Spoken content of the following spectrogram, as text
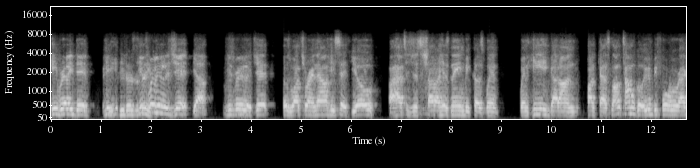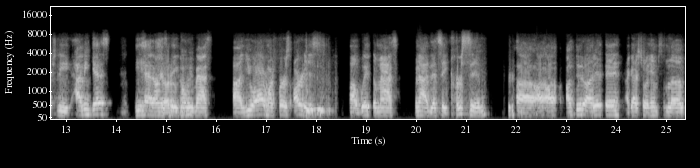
he really did. He, He, he does he's thing. really legit. Yeah, he's really legit. Was watching right now. He said, "Yo, I had to just shout out his name because when when he got on podcast long time ago, even before we were actually having guests, he had on his Shout out, big homie mask. Uh, and you are my first artist uh, with the mask. When I let's say person, uh, Arturo Arete. I gotta show him some love.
